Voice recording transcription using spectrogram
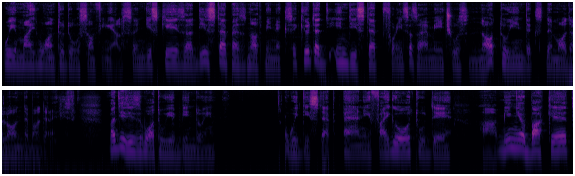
we might want to do something else. So in this case, uh, this step has not been executed. In this step, for instance, I may choose not to index the model on the model registry. But this is what we have been doing with this step. And if I go to the uh, bucket,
